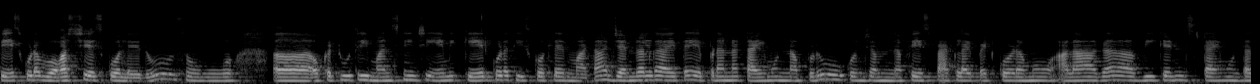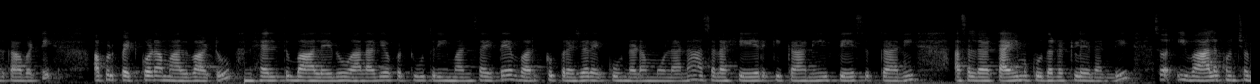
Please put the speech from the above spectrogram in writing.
ఫేస్ కూడా వాష్ చేసుకోలేదు. సో ఒక టూ త్రీ మంత్స్ నుంచి ఏమీ కేర్ కూడా తీసుకోవట్లేదు అనమాట జనరల్గా అయితే ఎప్పుడన్నా టైం ఉన్నప్పుడు కొంచెం ఫేస్ ప్యాక్లు అవి పెట్టుకోవడము అలాగా వీకెండ్స్ టైం ఉంటుంది కాబట్టి అప్పుడు పెట్టుకోవడం అలవాటు. హెల్త్ బాగాలేదు అలాగే ఒక టూ త్రీ మంత్స్ అయితే వర్క్ ప్రెషర్ ఎక్కువ ఉండడం మూలన అసలు హెయిర్కి కానీ ఫేస్కి కానీ అసలు టైం కుదరట్లేదండి. సో ఇవాళ కొంచెం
